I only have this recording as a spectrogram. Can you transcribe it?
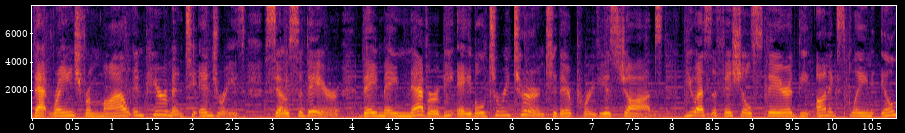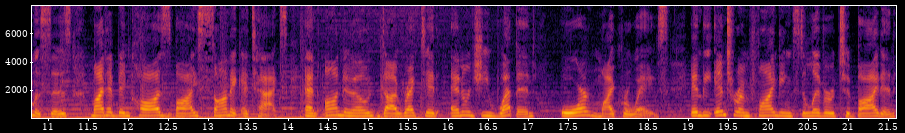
that ranged from mild impairment to injuries so severe they may never be able to return to their previous jobs. U.S. officials feared the unexplained illnesses might have been caused by sonic attacks, an unknown directed energy weapon, or microwaves. In the interim findings delivered to Biden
